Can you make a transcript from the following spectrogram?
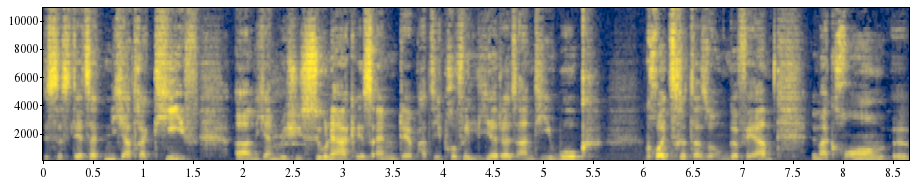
ist das derzeit nicht attraktiv. Äh, nicht ein Rishi Sunak ist ein, der hat sich profiliert als Anti-Woke Kreuzritter so ungefähr. Macron äh, äh,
